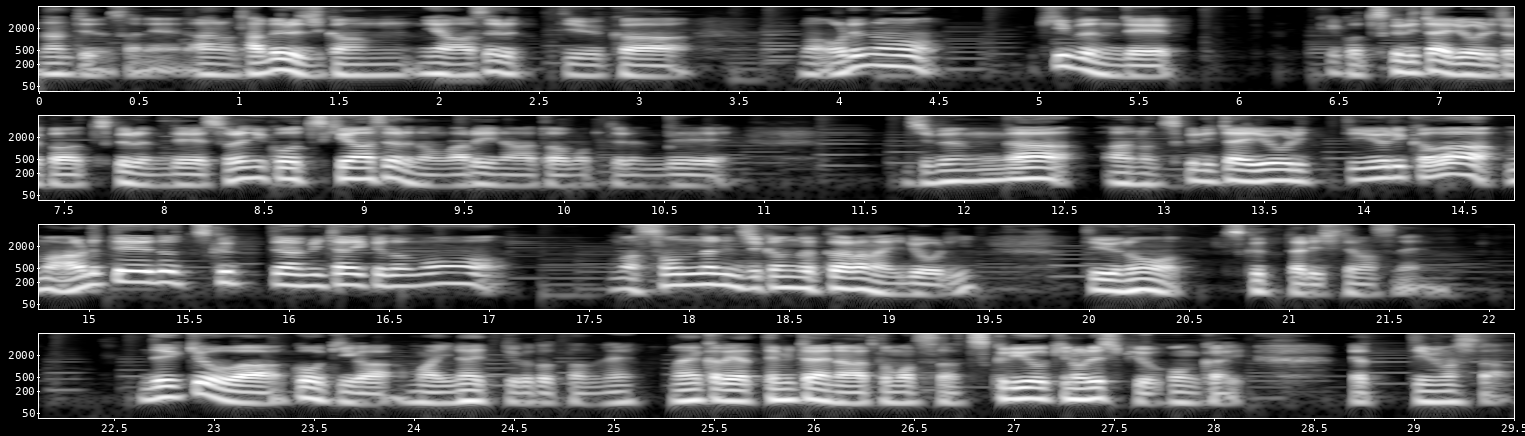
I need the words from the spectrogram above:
なんていうんですかね、あの、食べる時間に合わせるっていうか、まあ、俺の気分で結構作りたい料理とかを作るんで、それにこう付き合わせるのも悪いなとは思ってるんで、自分があの作りたい料理っていうよりかは、まあ、ある程度作ってはみたいけども、まあ、そんなに時間がかからない料理っていうのを作ったりしてますね。で、今日は後期が、まあ、いないっていうことだったんでね、前からやってみたいなと思ってた作り置きのレシピを今回やってみました。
